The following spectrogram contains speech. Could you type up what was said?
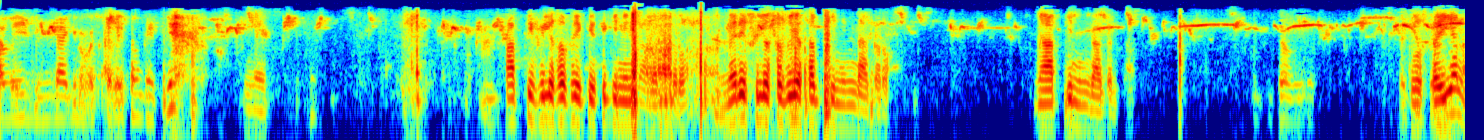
अभी ज़िंदा की मत करे सब कहती है। आपकी फिलोसॉफी किसी की निंदा मत करो। मेरी फिलोसॉफी है सबकी निंदा करो। मैं आपकी निंदा करता हूँ। तो सही है ना?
